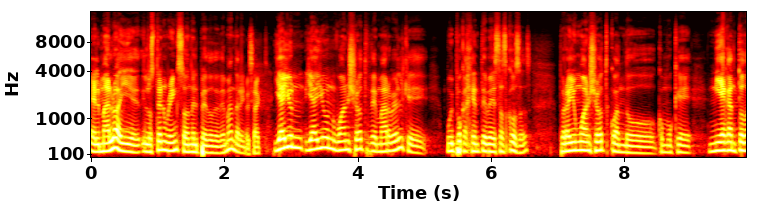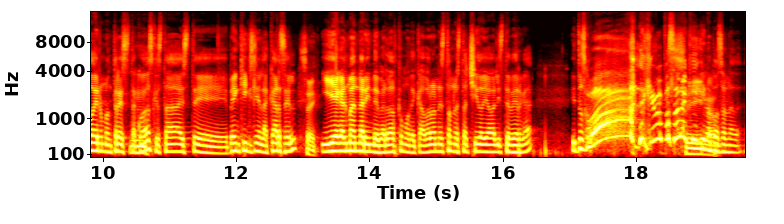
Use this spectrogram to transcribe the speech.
El malo ahí, eh, los Ten Rings son el pedo de The Mandarin. exacto. Y hay un, y hay un one shot de Marvel que muy poca gente ve esas cosas, pero hay un one shot cuando como que niegan todo Iron Man 3, ¿te Ujú. acuerdas? Que está este Ben Kingsley en la cárcel Sí. y llega el Mandarin de verdad como de cabrón, esto no está chido, ya valiste verga. Y entonces como, ¡ah! ¿Qué va a pasar aquí? Y no, no. pasa nada.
